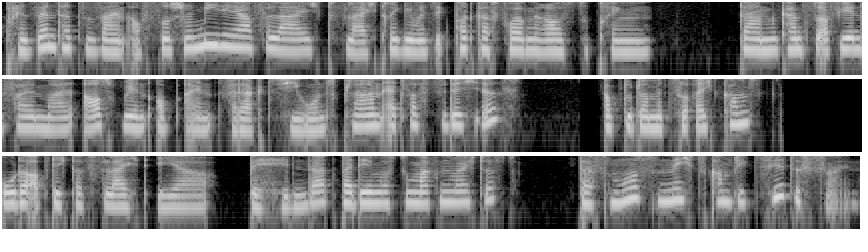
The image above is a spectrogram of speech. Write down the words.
präsenter zu sein auf Social Media vielleicht, vielleicht regelmäßig Podcast-Folgen rauszubringen, dann kannst du auf jeden Fall mal ausprobieren, ob ein Redaktionsplan etwas für dich ist, ob du damit zurechtkommst oder ob dich das vielleicht eher behindert bei dem, was du machen möchtest. Das muss nichts Kompliziertes sein.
